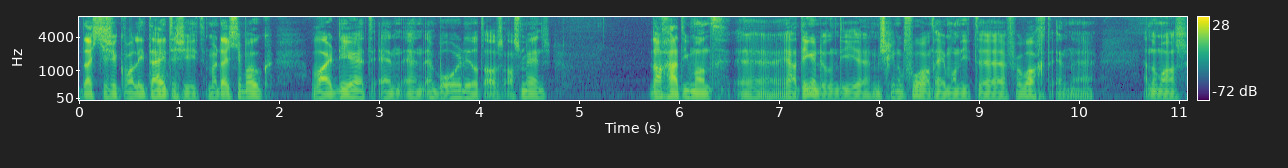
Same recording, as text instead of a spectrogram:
dat je zijn kwaliteiten ziet. Maar dat je hem ook waardeert en, en, en beoordeelt als, als mens. Dan gaat iemand eh, ja, dingen doen die je misschien op voorhand helemaal niet verwacht. En, en nogmaals,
